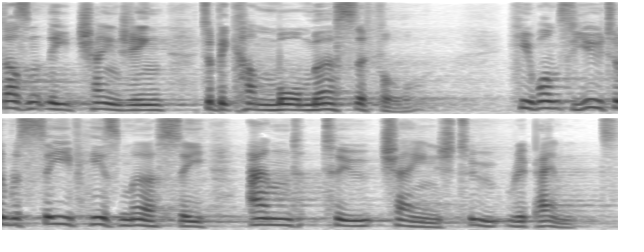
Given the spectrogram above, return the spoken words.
doesn't need changing to become more merciful. He wants you to receive His mercy and to change, to repent.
